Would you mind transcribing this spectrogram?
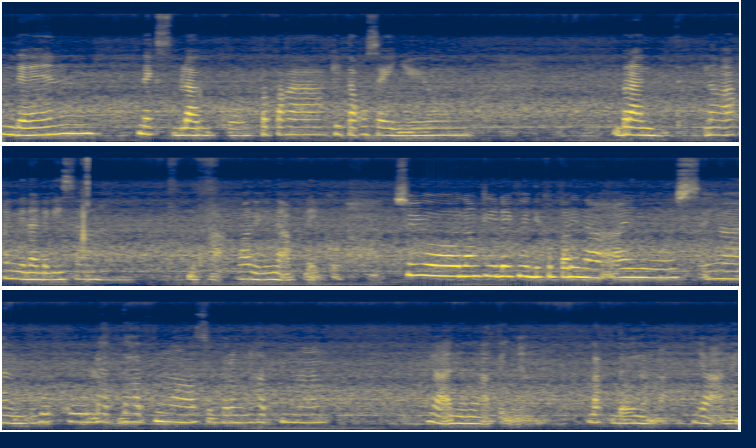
And then, next vlog ko, papakakita ko sa inyo yung brand ng aking nilalagay sa mukha. Kung ano yung na-apply ko. So, yun. Ang kilay ko, hindi ko pa rin naayos. Ayan. Buhok ko. Lahat-lahat na. Sobrang lahat na. Hayaan na natin yan. Lockdown naman. Hayaan na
